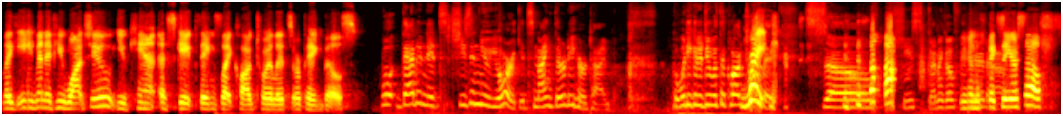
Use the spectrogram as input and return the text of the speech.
Like even if you want to, you can't escape things like clogged toilets or paying bills. well, that and it's she's in New York. It's 9:30 her time. but what are you gonna do with the clogged Right. toilet? So she's gonna go You're gonna it fix out. it yourself.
